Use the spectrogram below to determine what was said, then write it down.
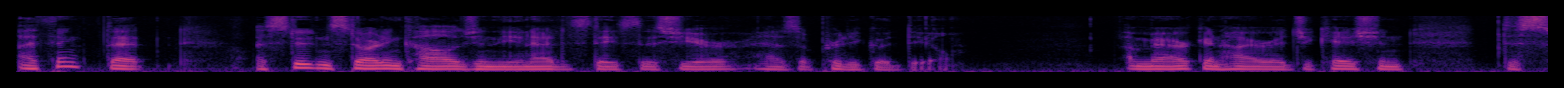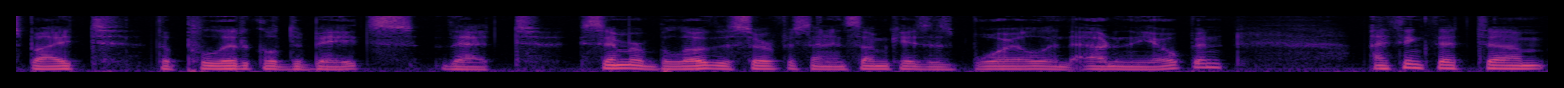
I think that a student starting college in the United States this year has a pretty good deal. American higher education, despite the political debates that simmer below the surface and in some cases boil and out in the open, I think that um,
